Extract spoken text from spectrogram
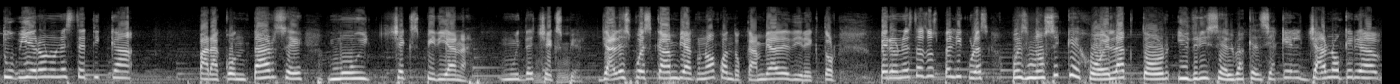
tuvieron una estética para contarse muy shakespeariana, muy de Shakespeare. Ya después cambia, ¿no? Cuando cambia de director. Pero en estas dos películas, pues no se quejó el actor Idris Elba, que decía que él ya no quería,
